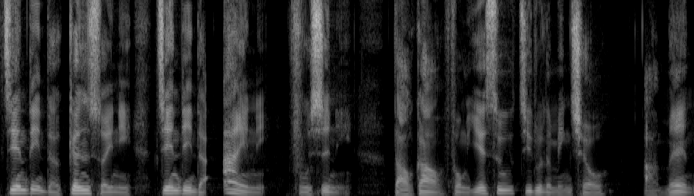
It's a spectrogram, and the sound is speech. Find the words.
坚定的跟随你，坚定的爱你，服侍你。祷告，奉耶稣基督的名求，阿门。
